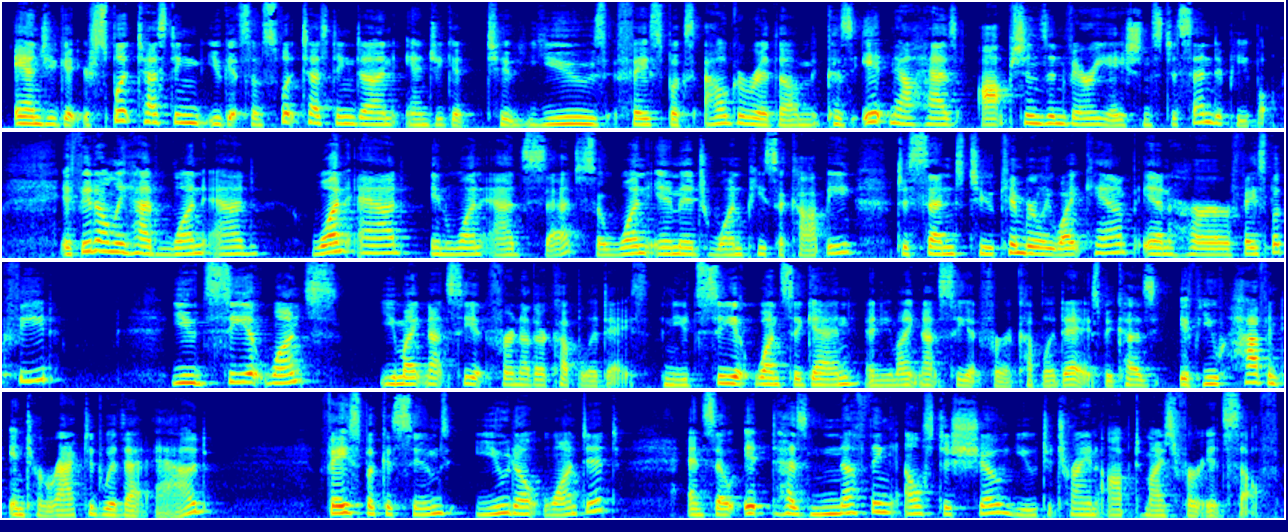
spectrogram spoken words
And you get your split testing, you get some split testing done, and you get to use Facebook's algorithm because it now has options and variations to send to people. If it only had one ad, one ad in one ad set, so one image, one piece of copy to send to Kimberly Whitecamp in her Facebook feed, you'd see it once, you might not see it for another couple of days. And you'd see it once again, and you might not see it for a couple of days because if you haven't interacted with that ad, Facebook assumes you don't want it. And so it has nothing else to show you to try and optimize for itself.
